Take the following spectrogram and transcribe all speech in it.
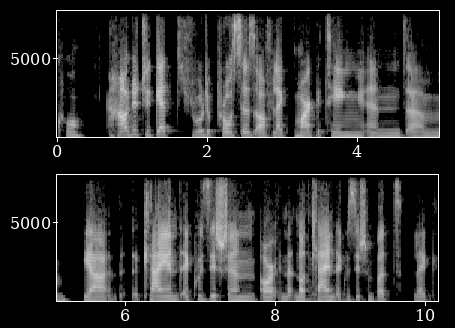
Cool how did you get through the process of like marketing and um, yeah client acquisition or not client acquisition but like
